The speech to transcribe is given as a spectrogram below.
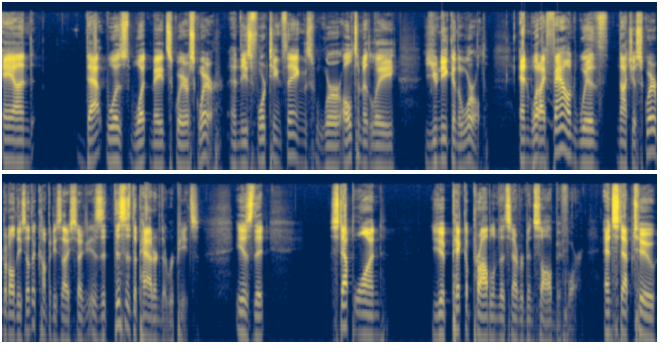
and that was what made Square Square. And these 14 things were ultimately unique in the world. And what I found with not just Square, but all these other companies that I studied is that this is the pattern that repeats. Is that step one, you pick a problem that's never been solved before. And step two,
